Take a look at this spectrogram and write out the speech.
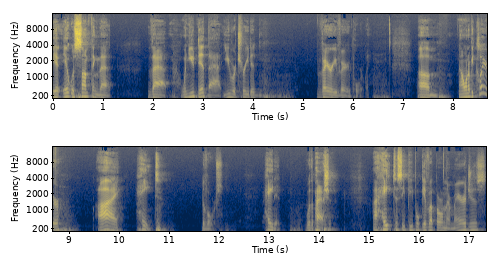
It, it was something that that when you did that, you were treated very, very poorly. Um, I want to be clear. I hate divorce. Hate it with a passion. I hate to see people give up on their marriages.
